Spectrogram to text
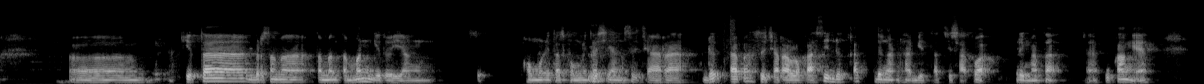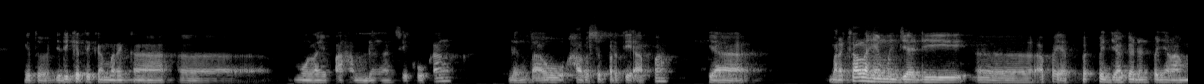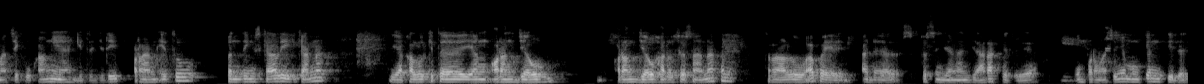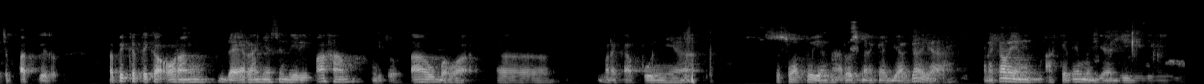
uh, kita bersama teman-teman gitu yang komunitas-komunitas yang secara de, apa secara lokasi dekat dengan habitat si satwa primata, nah, kukang ya, gitu. Jadi ketika mereka uh, mulai paham dengan si kukang dan tahu harus seperti apa, ya mereka lah yang menjadi uh, apa ya penjaga dan penyelamat si kukangnya gitu. Jadi peran itu penting sekali karena ya kalau kita yang orang jauh orang jauh harus ke sana kan terlalu apa ya ada kesenjangan jarak gitu ya iya. Informasinya mungkin tidak cepat gitu. Tapi ketika orang daerahnya sendiri paham gitu tahu bahwa e, mereka punya sesuatu yang harus mereka jaga ya mereka yang akhirnya menjadi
